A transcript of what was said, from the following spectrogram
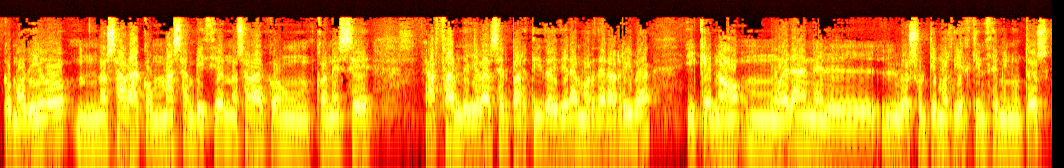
como digo, no salga con más ambición, no salga con, con ese afán de llevarse el partido y diera a morder arriba y que no muera en el, los últimos 10-15 minutos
